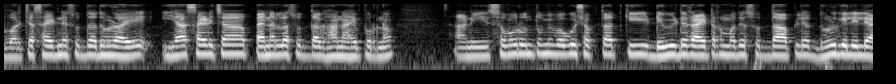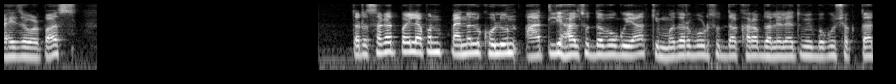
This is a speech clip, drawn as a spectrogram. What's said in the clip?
वरच्या साईडने सुद्धा धूळ आहे. या साईडच्या पॅनलला सुद्धा घाण आहे पूर्ण. आणि समोरून तुम्ही बघू शकतात की डी व्ही डी रायटरमध्ये सुद्धा आपल्या धूळ गेलेली आहे जवळपास. तर सगळ्यात पहिले आपण पॅनल खोलून आतली हालसुद्धा बघूया की मदरबोर्डसुद्धा खराब झालेला आहे तुम्ही बघू शकतात.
